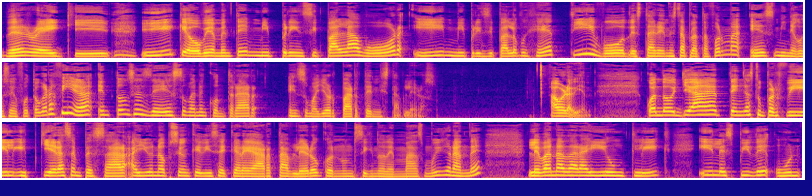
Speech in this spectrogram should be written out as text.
de Reiki y que obviamente mi principal labor y mi principal objetivo de estar en esta plataforma es mi negocio de fotografía, entonces de eso van a encontrar en su mayor parte mis tableros. Ahora bien, cuando ya tengas tu perfil y quieras empezar, hay una opción que dice crear tablero con un signo de más muy grande. Le van a dar ahí un clic y les pide un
